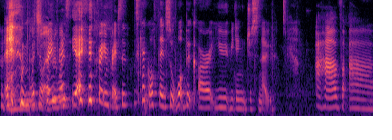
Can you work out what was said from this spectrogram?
them, um, which is pretty impressive. Yeah, pretty impressive. To kick off then, so what book are you reading just now? I have uh,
